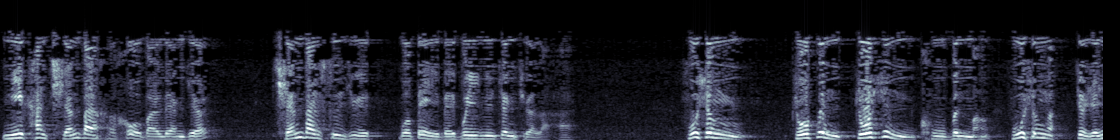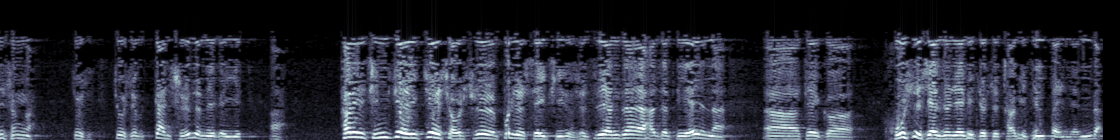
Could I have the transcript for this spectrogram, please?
你看前半和后半两节，前半四句我背一背，不一定正确了啊。浮生着粪着甚苦奔忙，浮生啊，就人生啊，就是就是干实的那个意啊。他的请这这首诗不是谁提的，是现在还是别人呢？啊，这个胡适先生认为就是曹雪芹本人的，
